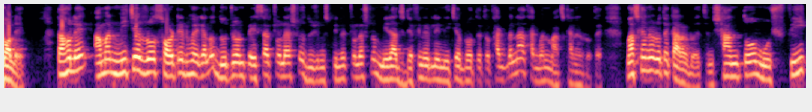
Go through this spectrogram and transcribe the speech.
দলে। তাহলে আমার নিচের রো সর্টেড হয়ে গেল দুজন পেসার চলে আসলো, দুজন স্পিনার চলে আসলো, মিরাজ ডেফিনেটলি নিচের রোতে তো থাকবেন না, থাকবেন মাঝখানের রোতে মাঝখানের রোতে কারা রয়েছেন? শান্ত, মুশফিক,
